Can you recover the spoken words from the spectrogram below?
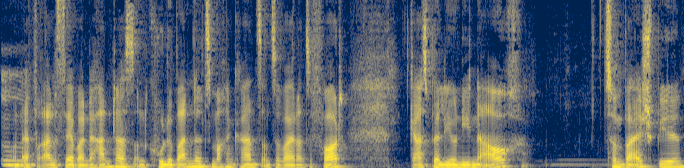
und einfach alles selber in der Hand hast und coole Bundles machen kannst und so weiter und so fort. Gab's bei Leoniden auch zum Beispiel.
